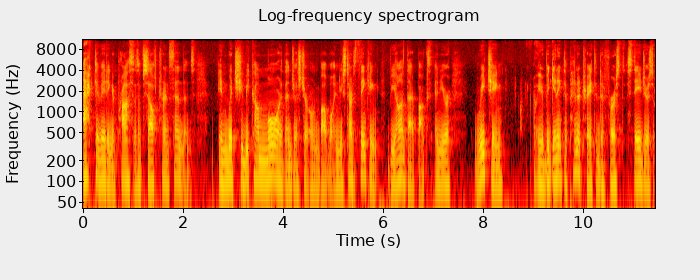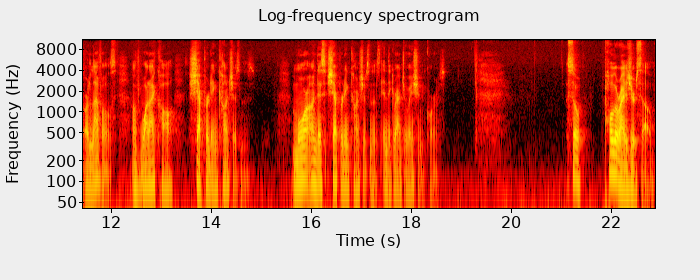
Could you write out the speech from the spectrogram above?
activating a process of self-transcendence in which you become more than just your own bubble and you start thinking beyond that box and you're reaching or you're beginning to penetrate to the first stages or levels of what I call shepherding consciousness. More on this shepherding consciousness in the graduation course. So polarize yourself,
